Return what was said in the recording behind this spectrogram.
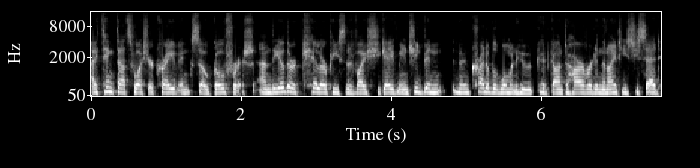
I think that's what you're craving, so go for it. And the other killer piece of advice she gave me, and she'd been an incredible woman who had gone to Harvard in the 90s, she said,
